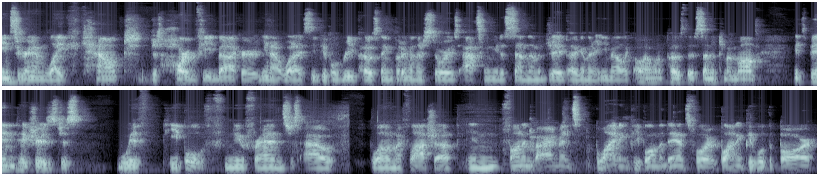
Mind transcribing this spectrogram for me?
Instagram like count just hard feedback or you know what I see people reposting putting on their stories asking me to send them a JPEG in their email like oh I want to post this send it to my mom. It's been pictures just with people with new friends just out blowing my flash up in fun environments, blinding people on the dance floor, blinding people at the bar,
